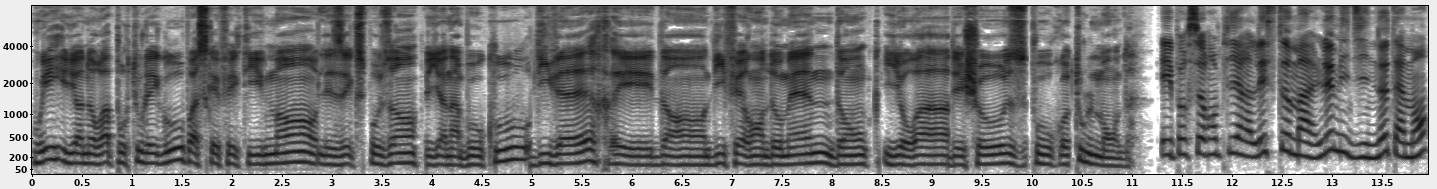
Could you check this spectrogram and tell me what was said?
Oui, il y en aura pour tous les goûts parce qu'effectivement, les exposants, il y en a beaucoup, divers et dans différents domaines, donc il y aura des choses pour tout le monde. Et pour se remplir l'estomac le midi notamment,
